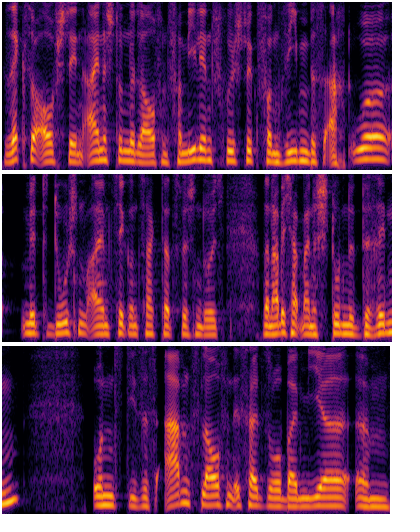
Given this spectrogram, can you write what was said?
6 Uhr aufstehen, eine Stunde laufen, Familienfrühstück von 7 bis 8 Uhr mit Duschen, allem Zick und Zack dazwischendurch. Und dann habe ich halt meine Stunde drin und dieses Abendslaufen ist halt so bei mir ähm,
